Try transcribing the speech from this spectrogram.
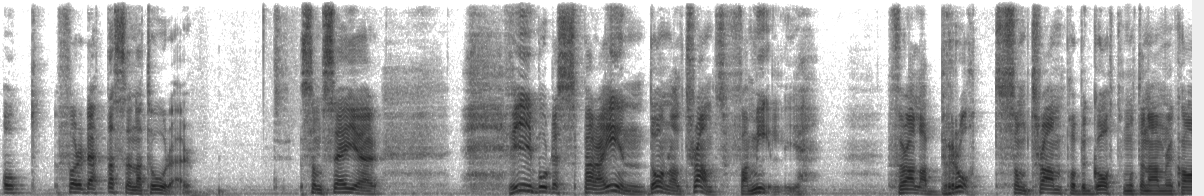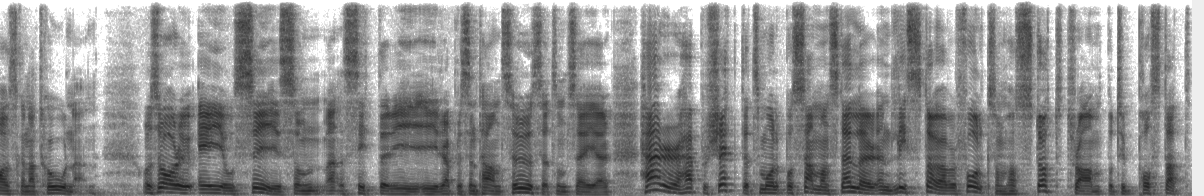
och före detta senatorer som säger vi borde spärra in Donald Trumps familj för alla brott som Trump har begått mot den amerikanska nationen. Och så har du AOC som sitter i, i representanthuset som säger här är det här projektet som håller på att sammanställa en lista över folk som har stött Trump och typ postat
